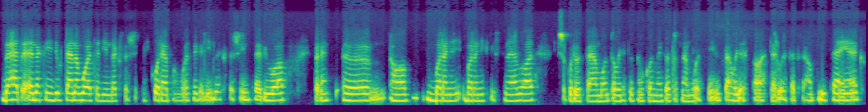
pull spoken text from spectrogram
De hát ennek így utána volt egy indexes, vagy korábban volt még egy indexes interjú a, Ferenc, a Baranyi, Baranyi Krisztinával, és akkor őt elmondta, hogy az önkormányzatot nem volt pénze, hogy ezt a területet rehabilitálják,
